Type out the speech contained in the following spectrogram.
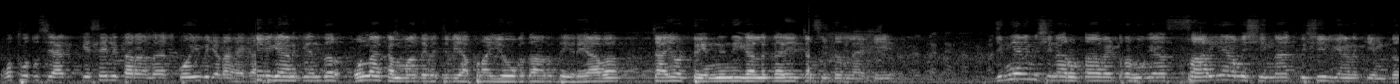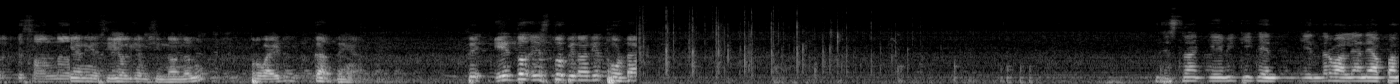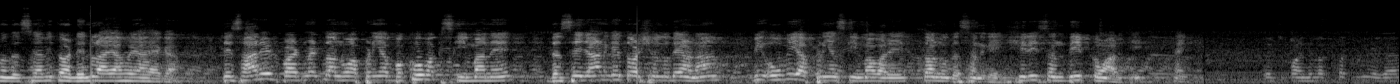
ਉੱਥੋਂ ਤੁਸੀਂ ਆ ਕੇ ਕਿਸੇ ਵੀ ਤਰ੍ਹਾਂ ਦਾ ਕੋਈ ਵੀ ਜਿਹੜਾ ਹੈਗਾ ਕ੍ਰਿਸ਼ੀ ਵਿਗਿਆਨ ਕੇਂਦਰ, ਉਹਨਾਂ ਕੰਮਾਂ ਦੇ ਵਿੱਚ ਵੀ ਆਪਣਾ ਯੋਗਦਾਨ ਦੇ ਰਿਹਾ ਵਾ। ਚਾਹੇ ਉਹ ਟ੍ਰੇਨਿੰਗ ਦੀ ਗੱਲ ਕਰੇ ਚਾਹੇ ਸੀਟਰ ਲੈ ਕੇ। ਜਿੰਨੀਆਂ ਵੀ ਮਸ਼ੀਨਾਂ ਰੋਟਾਵੇਟਰ ਹੋ ਗਿਆ, ਸਾਰੀਆਂ ਮਸ਼ੀਨਾਂ ਕ੍ਰਿਸ਼ੀ ਵਿਗਿਆਨ ਕੇਂਦਰ, ਕਿਸਾਨਾਂ ਯਾਨੀ ਅਸੀਂ ਵਾਲੀਆਂ ਮਸ਼ੀਨਾਂ ਉਹਨਾਂ ਨੂੰ ਪ੍ਰੋਵਾਈਡ ਕਰਦੇ ਹਾਂ। ਤੇ ਇਹ ਤੋਂ ਇਸ ਤੋਂ ਬਿਨਾਂ ਜੇ ਤੁਹਾਡਾ ਜਿਸ ਤਰ੍ਹਾਂ ਕੇਵੀਕੀ ਕੇਂਦਰ ਵਾਲਿਆਂ ਨੇ ਆਪਾਂ ਨੂੰ ਦੱਸਿਆ ਵੀ ਤੁਹਾਡੇ ਨੂੰ ਲਾਇਆ ਹੋਇਆ ਹੈਗਾ। ਤੇ ਸਾਰੇ ਡਿਪਾਰਟਮੈਂਟ ਤੁਹਾਨੂੰ ਆਪਣੀਆਂ ਵੱਖੋ-ਵੱਖ ਸਕੀਮਾਂ ਨੇ ਦੱਸੇ ਜਾਣਗੇ ਤੁਹਾਡੇ ਲੁਧਿਆਣਾ ਵੀ ਉਹ ਵੀ ਆਪਣੀਆਂ ਸਕੀਮਾਂ ਬਾਰੇ ਤੁਹਾਨੂੰ ਦੱਸਣਗੇ। ਸ਼੍ਰੀ ਸੰਦੀਪ ਕੁਮਾਰ ਜੀ। ਥੈਂਕ ਯੂ ਇਹ 'ਚ 5 ਲੱਖ ਤੱਕ ਵੀ ਹੈਗਾ।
